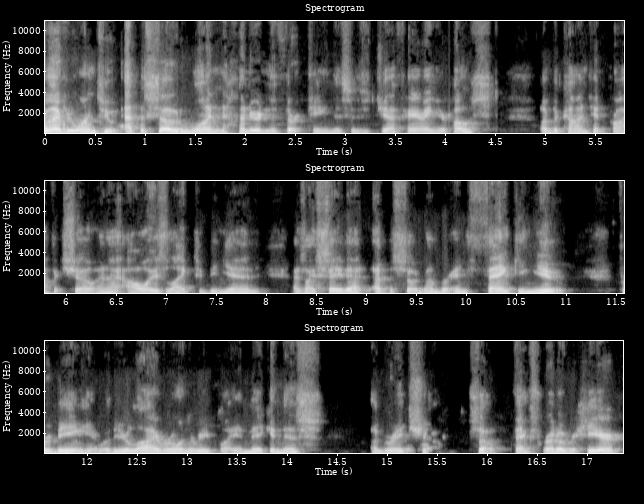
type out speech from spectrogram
Welcome, everyone, to episode 113. This is Jeff Herring, your host of the Content Profit Show. And I always like to begin, as I say that episode number, and thanking you for being here, whether you're live or on the replay, and making this a great show. So, thanks. Right over here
